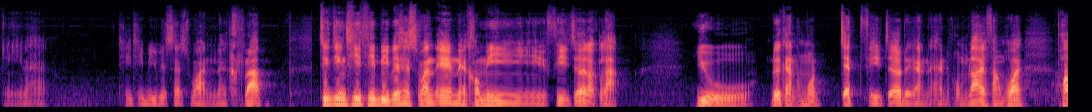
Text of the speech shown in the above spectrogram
อย่างนี้นะฮะ TTB Business One นะครับ จริงๆ TTB Business One เองเนี่ยเขามีฟีเจอร์หลักๆ อยู่ ด้วยกันทั้งหมด 7 ฟีเจอร์ด้วยกันนะฮะผมเล่าให้ฟังเพราะว่าพอ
